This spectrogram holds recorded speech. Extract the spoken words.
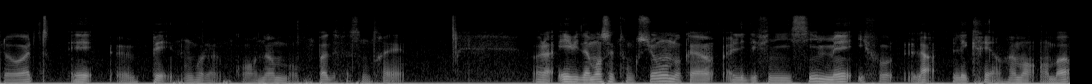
float et euh, P. Donc voilà, on renomme, bon, pas de façon très... Voilà, évidemment cette fonction, donc euh, elle est définie ici, mais il faut là l'écrire vraiment en bas,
